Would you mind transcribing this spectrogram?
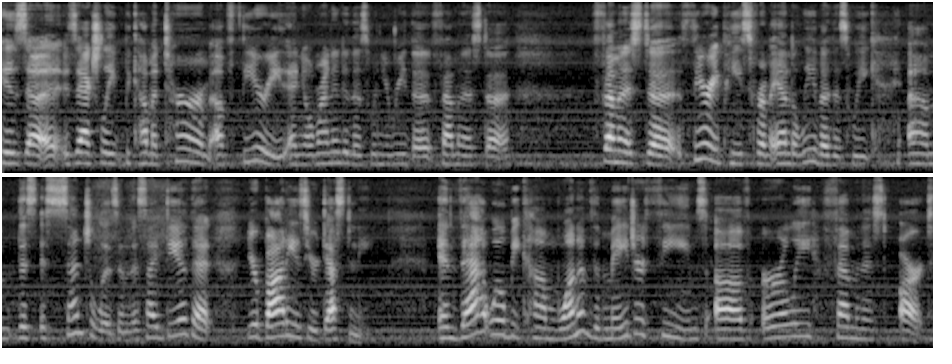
is uh, is actually become a term of theory, and you'll run into this when you read the feminist uh, feminist uh, theory piece from Andaliva this week. Um, this essentialism, this idea that your body is your destiny, and that will become one of the major themes of early feminist art.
